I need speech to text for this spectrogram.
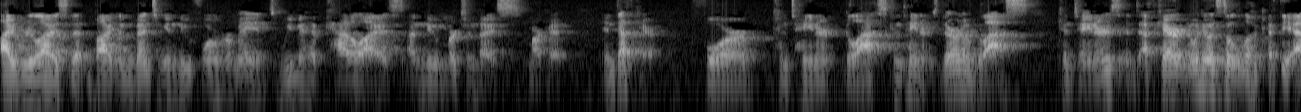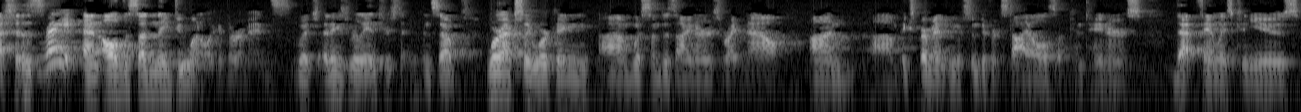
I realized that by inventing a new form of remains, we may have catalyzed a new merchandise market in death care for container glass containers. There are no glass containers in death care. Nobody wants to look at the ashes. Right. And all of a sudden they do want to look at the remains, which I think is really interesting. And so we're actually working um, with some designers right now on um, experimenting with some different styles of containers that families can use.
